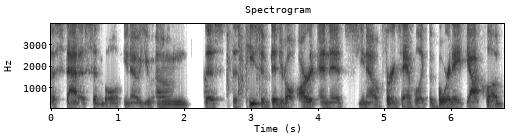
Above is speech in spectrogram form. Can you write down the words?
a status symbol. You know, you own this this piece of digital art and it's you know for example like the Bored Ape Yacht Club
